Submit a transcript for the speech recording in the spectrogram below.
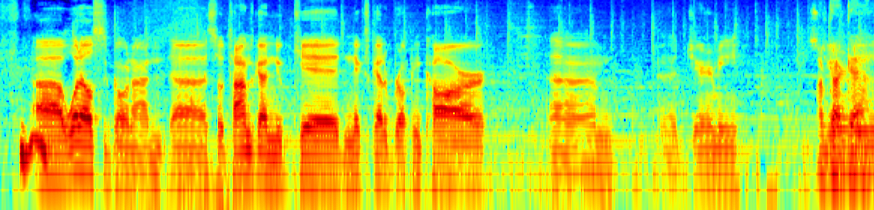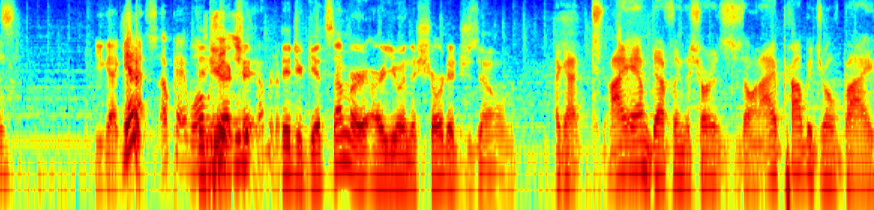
uh, what else is going on? Uh, so Tom's got a new kid. Nick's got a broken car. Um, uh, Jeremy. is I've got gas. You got Yeah. gas. Okay, well Did we you actually? covered it. Did you get some, or are you in the shortage zone? I got. I am definitely in the shortage zone. I probably drove by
